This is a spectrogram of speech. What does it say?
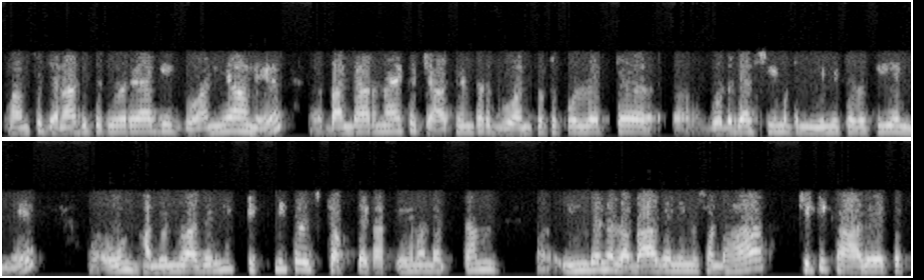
ප්‍රංශ ජනාධිපතිවරයාගේ ගුවන් යානය බණ්ඩාරනායක ජාත්‍යන්තර ගුවන් තොටුපොළට ගොඩ බැසීමට නියමිතව තියෙන්නේ ඔවුන් හඳුන්වා දෙන්නේ ටෙක්නිකල් ස්ටොප් එකක්. එහෙම නැත්නම් ඉන්ධන ලබා ගැනීම සඳහා කිටි කාලයකට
